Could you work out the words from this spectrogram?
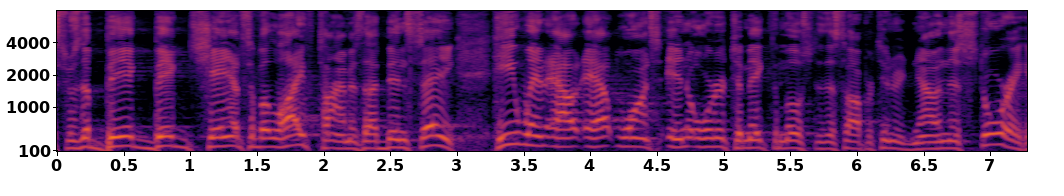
This was a big, big chance of a lifetime, as I've been saying. He went out at once in order to make the most of this opportunity. Now, in this story,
